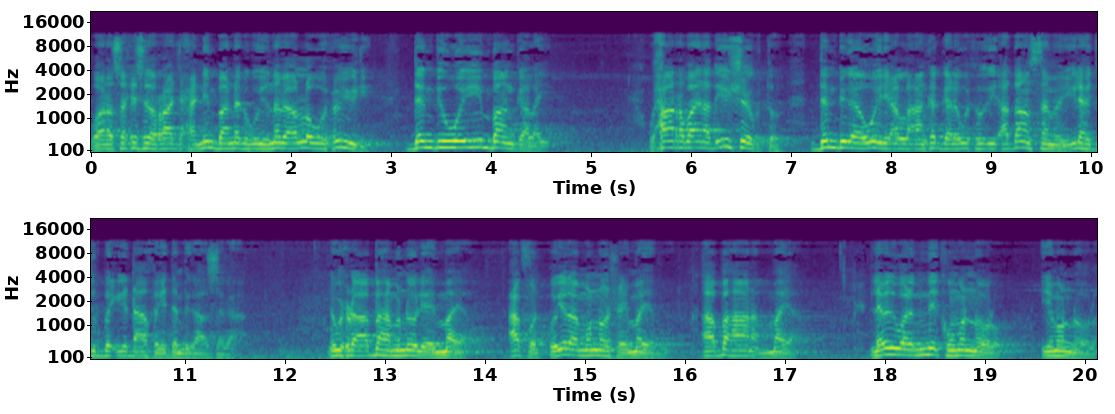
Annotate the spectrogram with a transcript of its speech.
waana saxiix sida raajixa nin baa nabigu nabi allah wuxuu yidhi dembi weyn baan galay waxaan rabaa inaad ii sheegto dembigaa weyne allah aan ka wuxuu haddaan sameeyo ilahay durba ii dhaafaya dembiga nabig wuxuu aabbaha ma yahay maya. Cafwan hooyadaa ma nooshahay maya aabbahaana maya. Labada waalid midna kuma noolo ima noolo.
